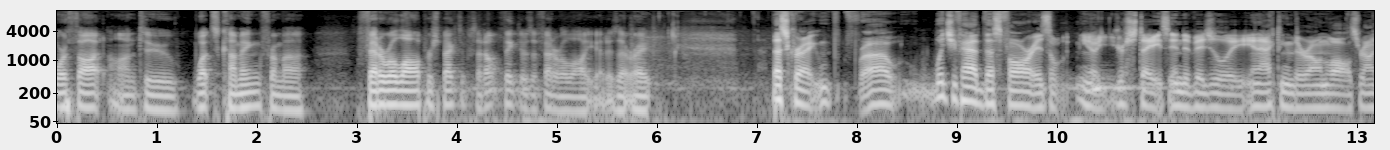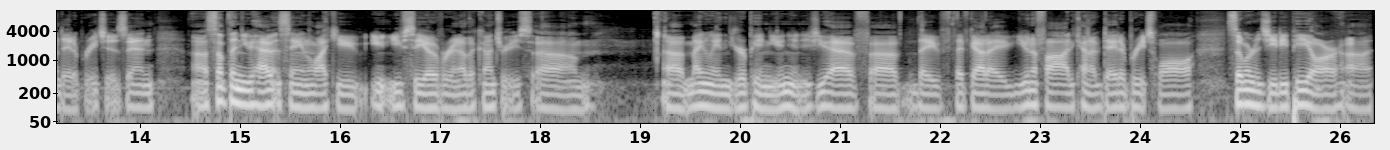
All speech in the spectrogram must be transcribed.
forethought onto what's coming from a federal law perspective? Because I don't think there's a federal law yet. Is that right? That's correct. Uh, what you've had thus far is, you know, your states individually enacting their own laws around data breaches, and uh, something you haven't seen like you, you, you see over in other countries, um, uh, mainly in the European Union, is you have uh, they've they've got a unified kind of data breach law similar to GDPR. Uh,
